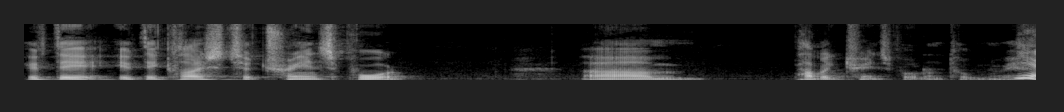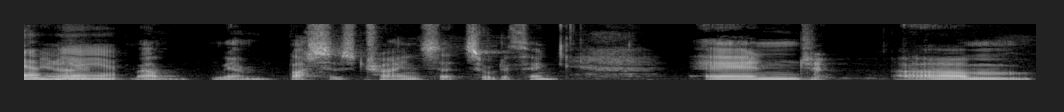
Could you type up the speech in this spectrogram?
if they're if they're close to transport, um, public transport. I'm talking about. Yeah, you know, yeah, Um, you know, buses, trains, that sort of thing, and um,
